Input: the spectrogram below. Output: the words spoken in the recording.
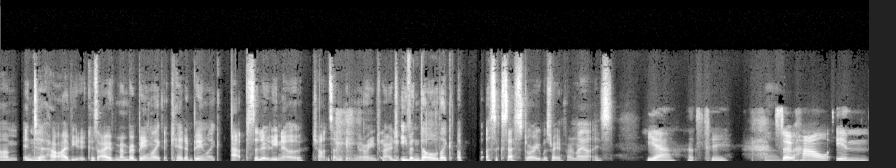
um, into mm. how I viewed it because I remember being like a kid and being like, absolutely no chance I'm getting an arranged marriage, even though like a, a success story was right in front of my eyes. Yeah, that's true. Um, so, how in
